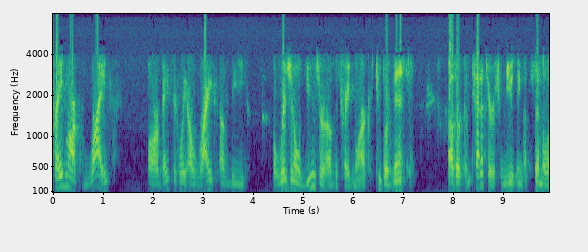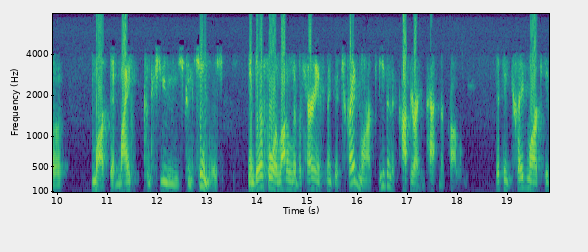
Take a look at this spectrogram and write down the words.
trademark rights are basically a right of the original user of the trademark to prevent other competitors from using a similar mark that might confuse consumers. And therefore, a lot of libertarians think that trademark, even if copyright and patent are problems, they think trademark is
